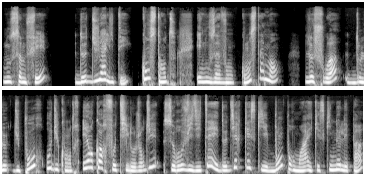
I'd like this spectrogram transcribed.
Nous sommes faits de dualité constante et nous avons constamment le choix du pour ou du contre. Et encore faut-il aujourd'hui se revisiter et de dire qu'est-ce qui est bon pour moi et qu'est-ce qui ne l'est pas,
